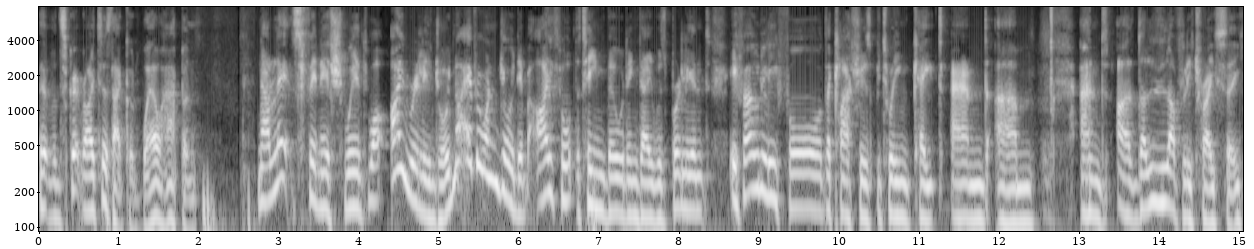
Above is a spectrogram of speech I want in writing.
with script writers, that could well happen. Now let's finish with what I really enjoyed. Not everyone enjoyed it, but I thought the team building day was brilliant. If only for the clashes between Kate and um, and uh, the lovely Tracy.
